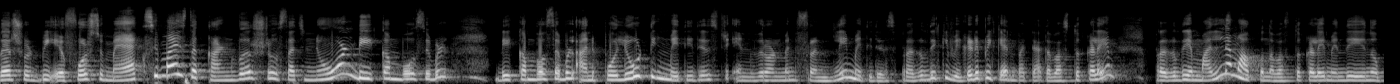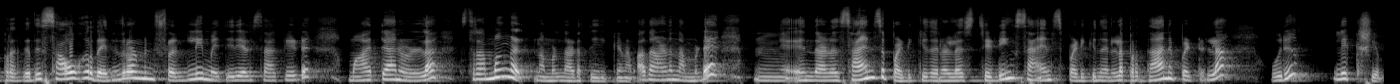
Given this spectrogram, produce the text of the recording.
There should be efforts to maximize the conversion of such non-decomposable decomposable and polluting materials to environment friendly materials. പ്രകൃതിക്ക് വിഘടിപ്പിക്കാൻ പറ്റാത്ത വസ്തുക്കളെയും പ്രകൃതിയെ മലിനമാക്കുന്ന വസ്തുക്കളെയും എന്ത് ചെയ്യുന്നു? പ്രകൃതി സൗഹൃദ എൻവിറോൺമെന്റ് ഫ്രണ്ട്ലി മെറ്റീരിയൽസ് ആക്കിയിട്ട് മാറ്റാനുള്ള ശ്രമങ്ങൾ നമ്മൾ നടത്തിയിരിക്കണം. അതാണ് നമ്മുടെ എന്താണ് സയൻസ് പഠിക്കുന്നതിനുള്ള സ്റ്റഡിങ് സയൻസ് പഠിക്കുന്നതിനുള്ള പ്രധാനപ്പെട്ടുള്ള ഒരു ലക്ഷ്യം.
